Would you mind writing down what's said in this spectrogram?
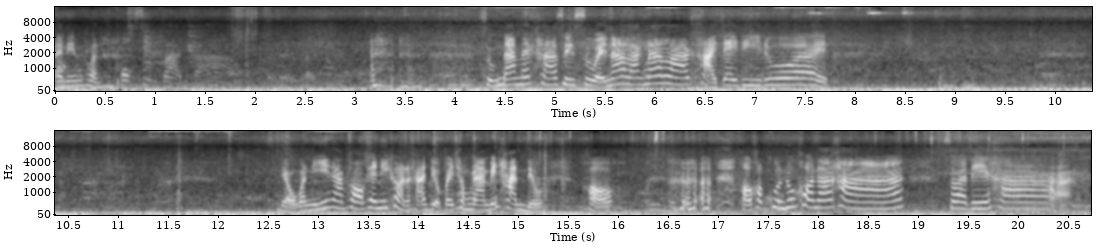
อันนี้เป็นคนหกสิบบาทจ้าสุมหน้าแม่ค้าสวยๆน่ารักน่ารักขายใจดีด้วย เดี๋ยววันนี้นะพอแค่นี้ก่อนนะคะ เดี๋ยวไปทำงานไม่ทันเดี๋ยวขอ ขอขอบคุณทุกคนนะคะ สวัสดีค่ะ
